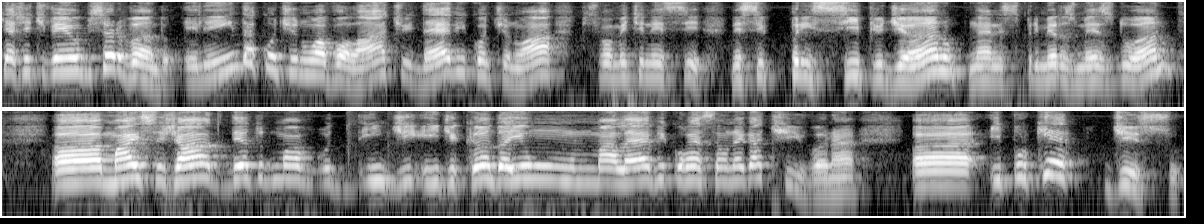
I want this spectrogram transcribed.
que a gente vem observando. Ele ainda continua volátil e deve continuar, principalmente nesse, nesse princípio de ano, né, nesses primeiros meses do ano, uh, mas já dentro de uma. Indi, indicando aí uma leve correção negativa. Né? Uh, e por que disso?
